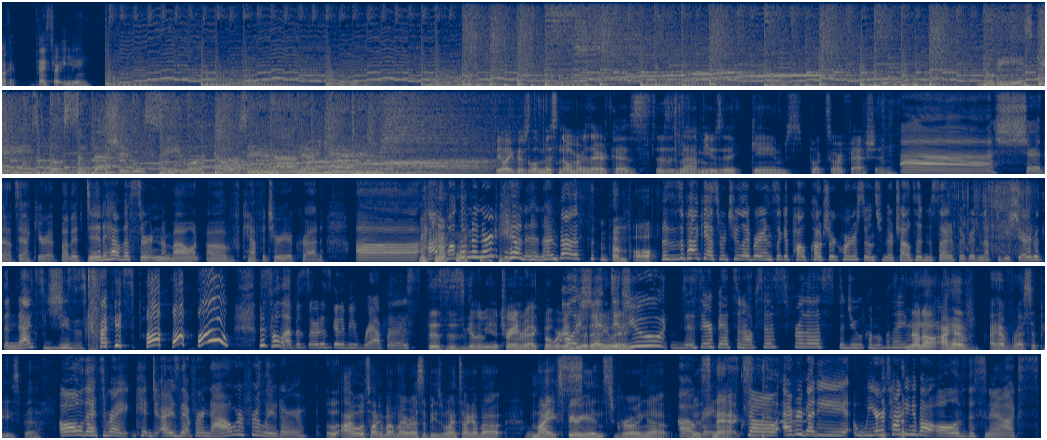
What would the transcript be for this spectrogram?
Okay. Can I start eating? Movies, games, books, and fashion. See what goes in on Nerd Cannon. I feel like there's a little misnomer there because this is not music, games, books, or fashion. Uh sure, that's accurate. But it did have a certain amount of cafeteria cred. Uh hi, welcome to Nerd Cannon. I'm Beth. I'm Paul. This is a podcast where two librarians look at pulp culture cornerstones from their childhood and decide if they're good enough to be shared with the next. Jesus Christ, Paul! This whole episode is going to be wrappers. This is going to be a train wreck, but we're going to do it shit! anyway. Did you? Is there a bad synopsis for this? Did you come up with anything? No, no? I have I have recipes, Beth. Oh, that's right. Can, is that for now or for later? Oh, I will talk about my recipes when I talk about my experience growing up Oh, with great. snacks. So, everybody, we are talking about all of the snacks,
